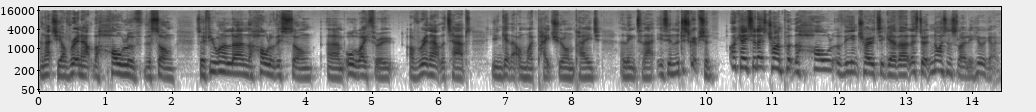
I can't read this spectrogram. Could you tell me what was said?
And actually I've written out the whole of the song. So if you want to learn the whole of this song um, all the way through, I've written out the tabs. You can get that on my Patreon page. A link to that is in the description. Okay, so let's try and put the whole of the intro together. Let's do it nice and slowly. Here we go.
